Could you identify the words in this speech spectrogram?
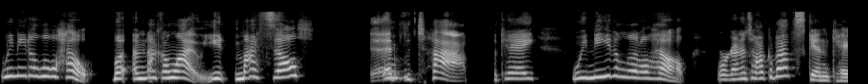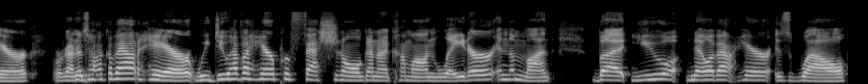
we need a little help. But I'm not gonna lie, you myself at mm-hmm. the top, okay, we need a little help. We're going to talk about skincare. We're going to mm-hmm. talk about hair. We do have a hair professional going to come on later in the month, but you know about hair as well.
